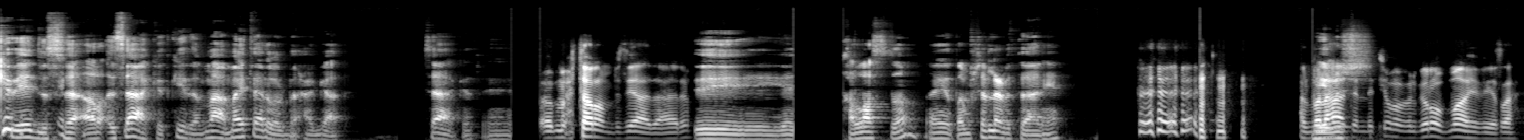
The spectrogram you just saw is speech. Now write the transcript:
كذا يجلس سا- ساكت كذا ما ما ي troll بالحلقات ساكت إيه. محترم بزيادة عارف إيه. خلصتوا؟ اي طيب وش اللعبة الثانية؟ البلاهات اللي تشوفها في الجروب ما هي فيه صح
